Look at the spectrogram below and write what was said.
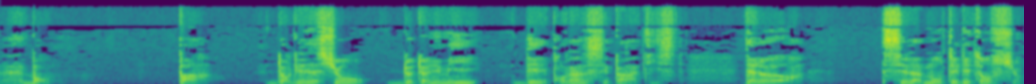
Euh, bon, pas d'organisation d'autonomie des provinces séparatistes. Dès lors, c'est la montée des tensions.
